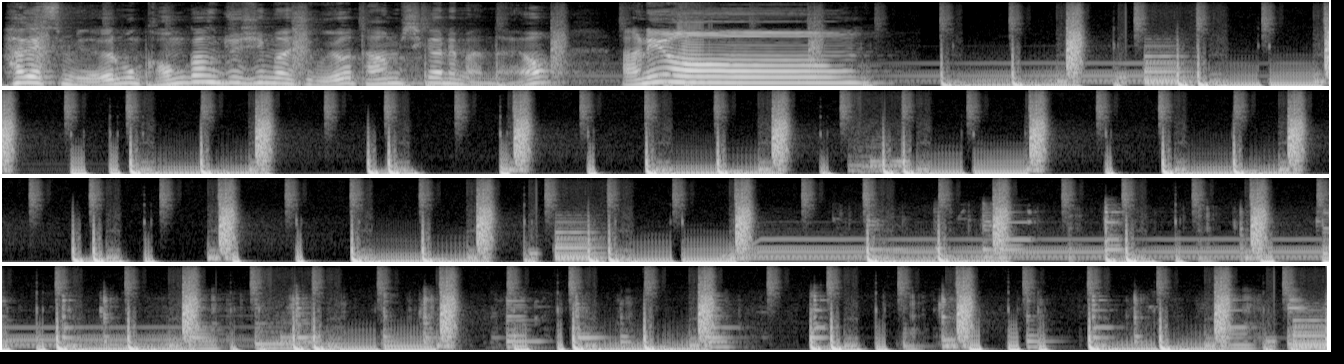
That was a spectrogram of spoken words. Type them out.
하겠습니다. 여러분 건강 조심하시고요. 다음 시간에 만나요. 안녕! you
